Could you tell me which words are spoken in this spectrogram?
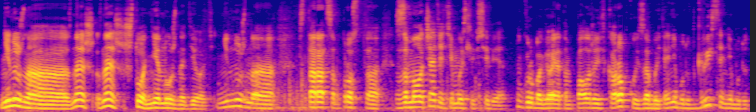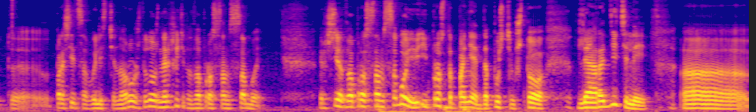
Не нужно, знаешь, знаешь, что не нужно делать? Не нужно стараться просто замолчать эти мысли в себе. Ну, грубо говоря, там положить в коробку и забыть. Они будут грызть, они будут э, проситься вылезти наружу. Ты должен решить этот вопрос сам с собой. Решить этот вопрос сам с собой и, просто понять, допустим, что для родителей э,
